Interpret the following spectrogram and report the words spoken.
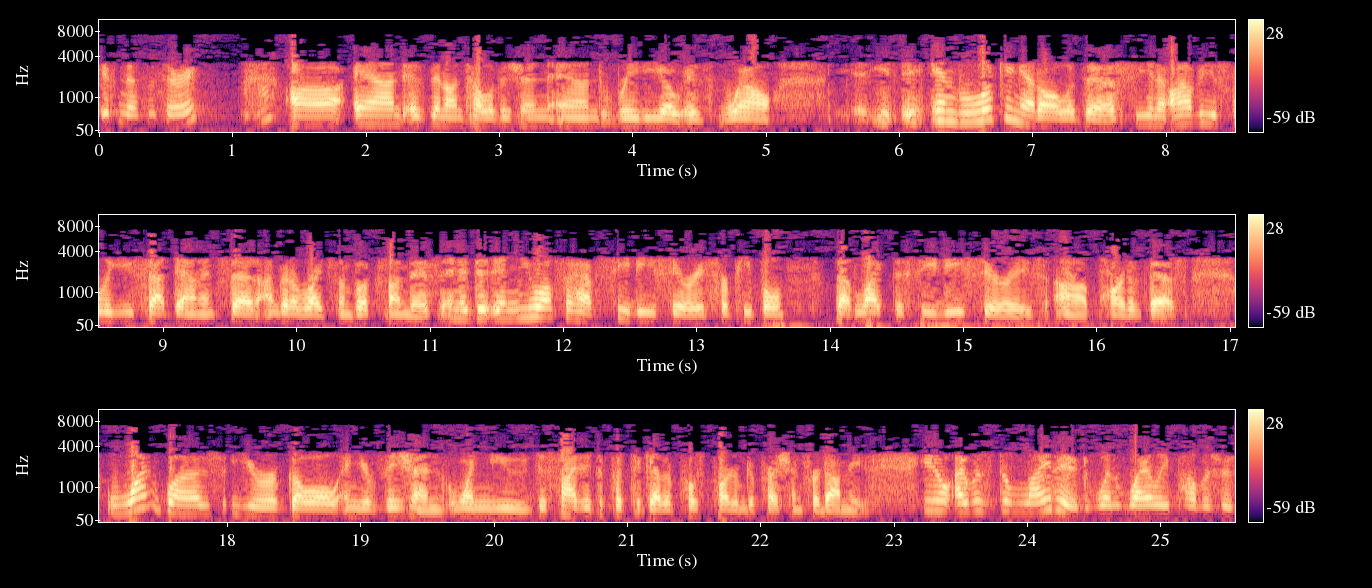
If necessary. Uh, and has been on television and radio as well. In looking at all of this, you know, obviously you sat down and said, I'm going to write some books on this. And, it, and you also have CD series for people that like the CD series uh, part of this. What was your goal and your vision when you decided to put together Postpartum Depression for Dummies? You know, I was delighted when Wiley Publishers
